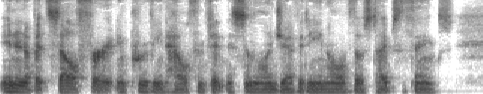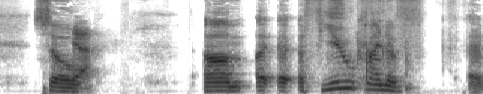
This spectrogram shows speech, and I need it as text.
in and of itself for improving health and fitness and longevity and all of those types of things. So, yeah. um, a, a, few kind of uh,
